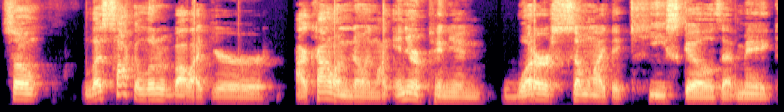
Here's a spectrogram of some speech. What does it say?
So let's talk a little bit about like your i kind of want to know in like in your opinion what are some like the key skills that make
